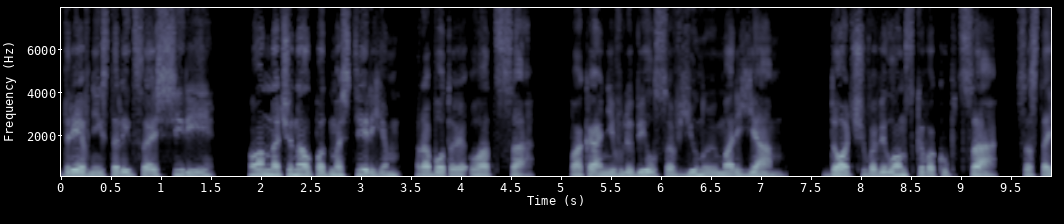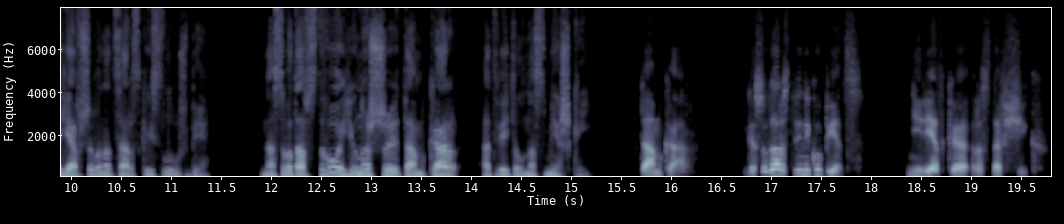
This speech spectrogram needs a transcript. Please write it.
древней столицы Ассирии, он начинал под мастерьем, работая у отца, пока не влюбился в юную Марьям, дочь вавилонского купца, состоявшего на царской службе. На сватовство юноши Тамкар ответил насмешкой. Тамкар. Государственный купец. Нередко ростовщик.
